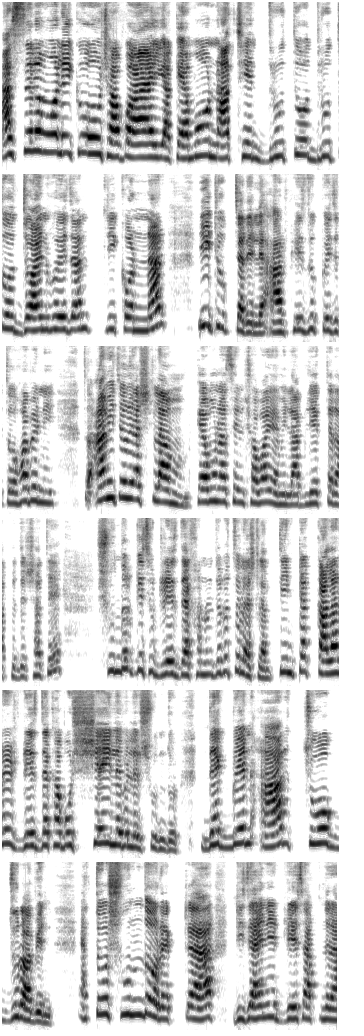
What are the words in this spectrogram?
আসসালামু আলাইকুম সবাই কেমন আছেন? দ্রুত, দ্রুত জয়েন হয়ে যান ত্রিকন্যার ইউটিউব চ্যানেলে। আর ফেসবুক পেজে তো হবেনি তো আমি চলে আসলাম। কেমন আছেন সবাই? আমি লাভলি আক্তার আপনাদের সাথে সুন্দর কিছু ড্রেস দেখানোর জন্য চলে আসলাম। তিনটা কালারের ড্রেস দেখাবো, সেই লেভেলের সুন্দর। দেখবেন আর চোখ জুড়াবেন। এত সুন্দর একটা ডিজাইনের ড্রেস আপনারা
